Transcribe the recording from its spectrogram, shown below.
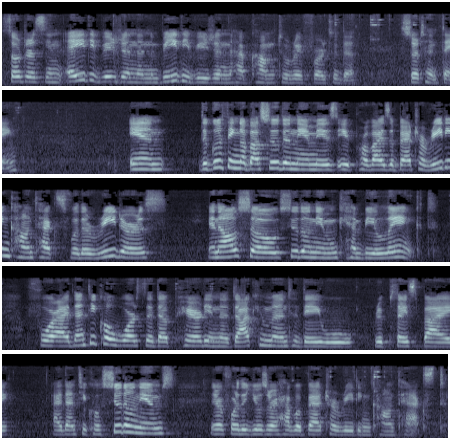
soldiers in A division and B division have come to refer to the certain thing. And the good thing about pseudonym is it provides a better reading context for the readers, and also pseudonym can be linked. For identical words that appeared in the document, they will replace by identical pseudonyms. Therefore, the user have a better reading context.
